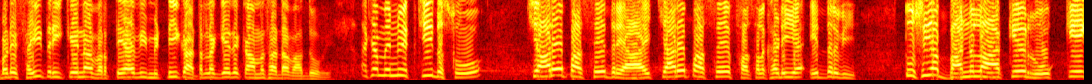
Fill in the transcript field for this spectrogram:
ਬੜੇ ਸਹੀ ਤਰੀਕੇ ਨਾਲ ਵਰਤਿਆ ਵੀ ਮਿੱਟੀ ਘੱਟ ਲੱਗੇ ਤੇ ਕੰਮ ਸਾਡਾ ਵੱਧ ਹੋਵੇ। ਅੱਛਾ ਮੈਨੂੰ ਇੱਕ ਚੀਜ਼ ਦੱਸੋ ਚਾਰੇ ਪਾਸੇ ਦਰਿਆ ਹੈ, ਚਾਰੇ ਪਾਸੇ ਫਸਲ ਖੜੀ ਹੈ, ਇੱਧਰ ਵੀ। ਤੁਸੀਂ ਆ ਬੰਨ ਲਾ ਕੇ ਰੋਕ ਕੇ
